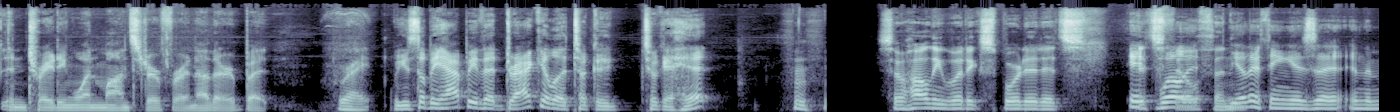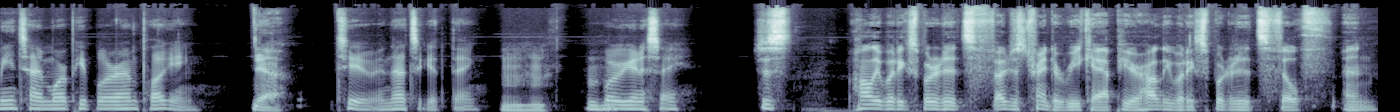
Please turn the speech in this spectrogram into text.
in trading one monster for another, but Right. we can still be happy that Dracula took a took a hit. So Hollywood exported its It, its well, filth and the other thing is that in the meantime, more people are unplugging Yeah. too, and that's a good thing. hmm Mhm. What were you going to say? just Hollywood exported its. I'm just trying to recap here. Hollywood exported its filth, and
